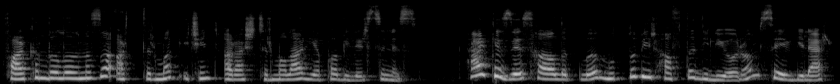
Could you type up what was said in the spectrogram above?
Farkındalığınızı arttırmak için araştırmalar yapabilirsiniz. Herkese sağlıklı, mutlu bir hafta diliyorum. Sevgiler.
